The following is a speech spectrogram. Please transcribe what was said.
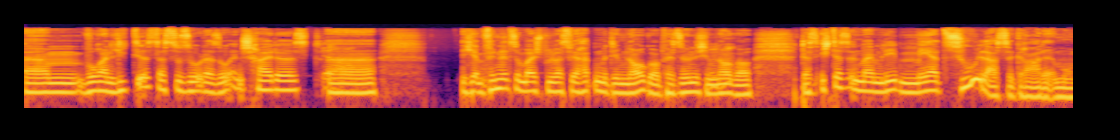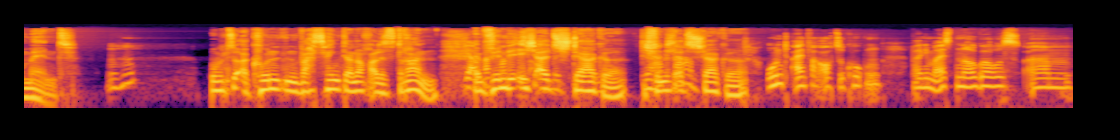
Ähm, woran liegt es, dass du so oder so entscheidest? Ja. Äh, ich empfinde zum Beispiel, was wir hatten mit dem No-Go, persönlichem Mhm. No-Go, dass ich das in meinem Leben mehr zulasse gerade im Moment. Mhm. Um zu erkunden, was hängt da noch alles dran? Ja, empfinde ich als? Stärke. Ich Ja, finde es als Stärke. Und einfach auch zu gucken, weil die meisten No-Gos ähm,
